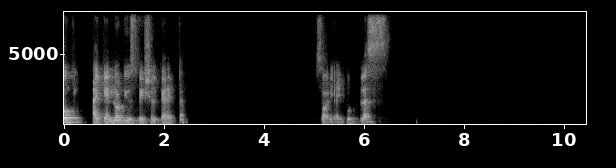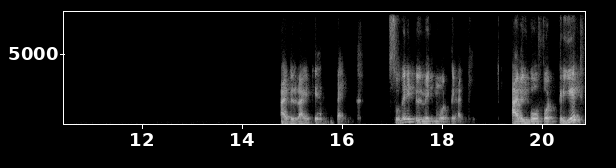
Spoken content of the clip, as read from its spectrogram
Okay, I cannot use special character. Sorry, I put plus. I will write here bank so that it will make more clarity. I will go for create.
